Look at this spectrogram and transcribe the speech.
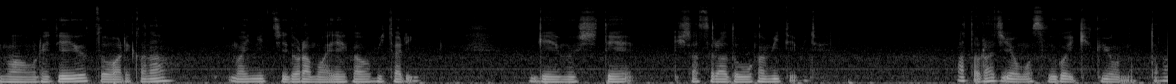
まあ俺で言うとあれかな。毎日ドラマ映画を見たりゲームしてひたすら動画見てみたいな。あとラジオもすごい聞くようになったな。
